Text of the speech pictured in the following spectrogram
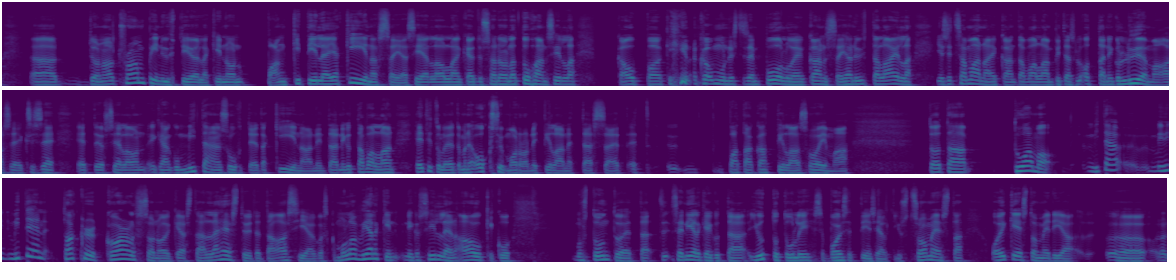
Donald Trumpin yhtiöilläkin on pankkitilejä Kiinassa ja siellä ollaan käyty sadoilla tuhansilla kauppaa Kiinan kommunistisen puolueen kanssa ihan yhtä lailla. Ja sitten samaan aikaan tavallaan pitäisi ottaa niinku lyömäaseeksi se, että jos siellä on ikään kuin mitään suhteita Kiinaan, niin tämä niinku tavallaan heti tulee jo tämmöinen oksymoronitilanne tässä, että et pata kattilaa soimaa. Tota, Tuomo, mitä, m- miten Tucker Carlson oikeastaan lähestyy tätä asiaa, koska mulla on vieläkin niin silleen auki, kun musta tuntuu, että sen jälkeen kun tämä juttu tuli, se poistettiin sieltä just somesta, oikeistomedia öö,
